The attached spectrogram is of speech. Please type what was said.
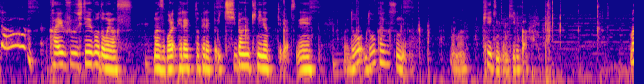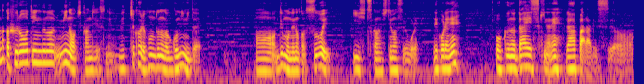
な開封していこうと思います。まずこれ、ペレットペレット。一番気になってるやつね。これ、どう、どう開封すんの？まあまあ、ケーキみたいに切るか。まあなんかフローティングの実の感じですね。めっちゃ軽い。ほんとなんかゴミみたい。ああ、でもね、なんかすごいいい質感してますよ、これ。で、これね、僕の大好きなね、ラパラですよ。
